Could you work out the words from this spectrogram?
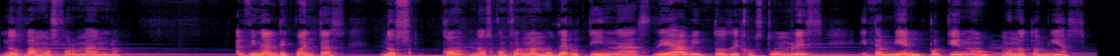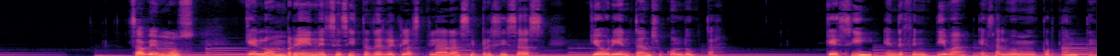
nos vamos formando al final de cuentas nos, nos conformamos de rutinas, de hábitos, de costumbres y también, ¿por qué no?, monotonías. Sabemos que el hombre necesita de reglas claras y precisas que orientan su conducta, que sí, en definitiva, es algo importante.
